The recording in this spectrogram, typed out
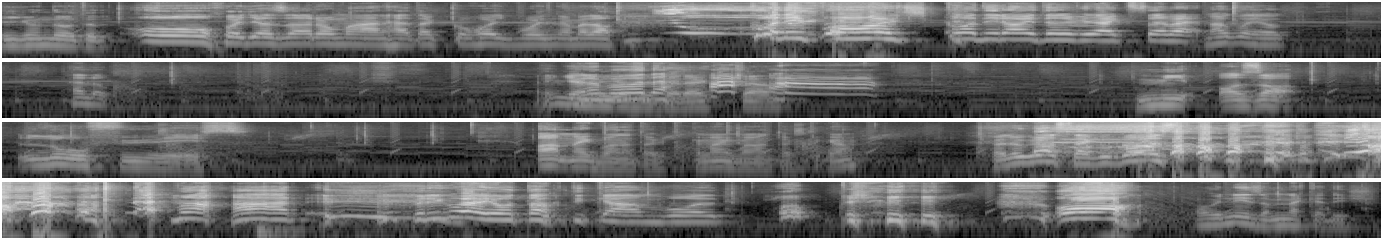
Így gondoltad, ó, hogy az a román, hát akkor hogy vonjam el a... Jó! Kodi fos! Kodi rajta a világ szeme! Meg vagyok. Hello. Engem még az. Mi az a lófűrész? Ah, megvan a taktika, megvan a taktika. Felugrasz, legugolsz! már! Pedig olyan jó taktikám volt. oh! Ahogy nézem neked is.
